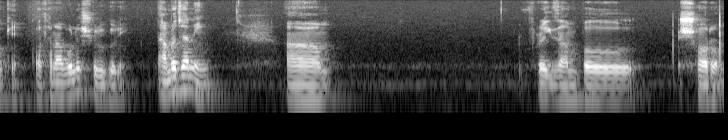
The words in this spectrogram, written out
ওকে কথা না বলে শুরু করি। আমরা জানি ফর এক্সাম্পল স্মরণ।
